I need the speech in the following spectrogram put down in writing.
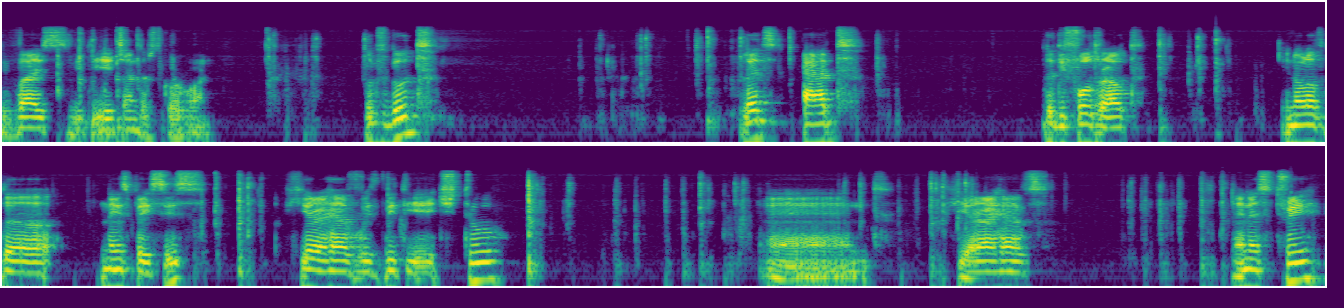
device vth underscore 1. Looks good. Let's add the default route in all of the namespaces. Here I have with VTH2 and here I have NS3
